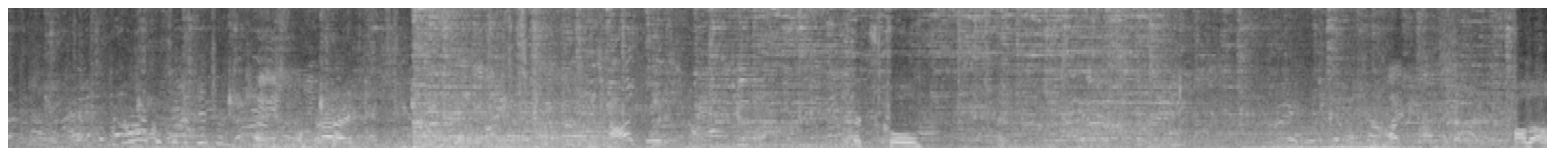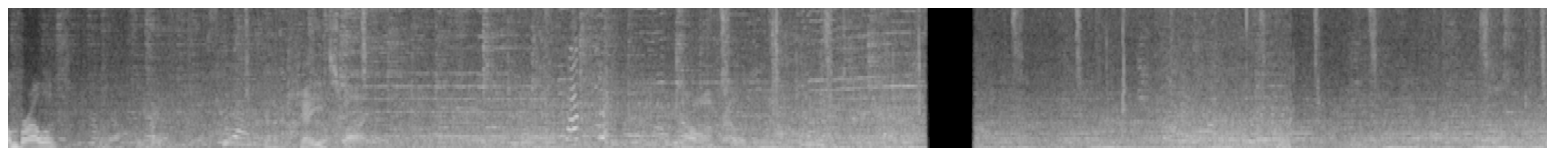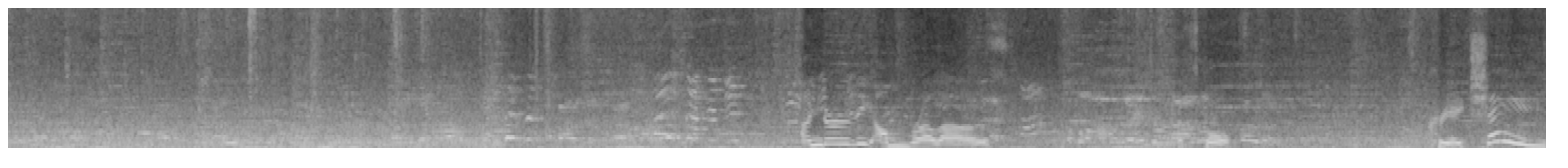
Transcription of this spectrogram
It's hot, but it's not. That's cool. All the umbrellas. kind of a shade spot. Under the umbrellas. That's cool. Create shade.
